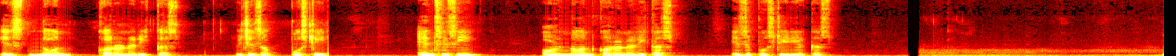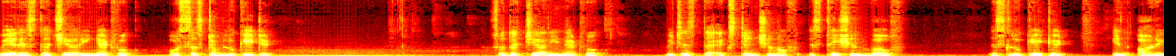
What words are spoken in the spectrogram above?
is non-coronary cusp which is a posterior. NCC or non-coronary cusp is a posterior cusp. Where is the Chiari network or system located? So the Chiari network which is the extension of eustachian valve is located in RA.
